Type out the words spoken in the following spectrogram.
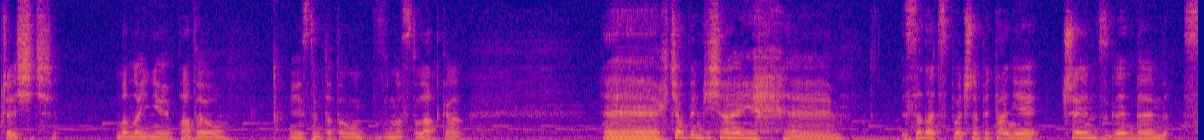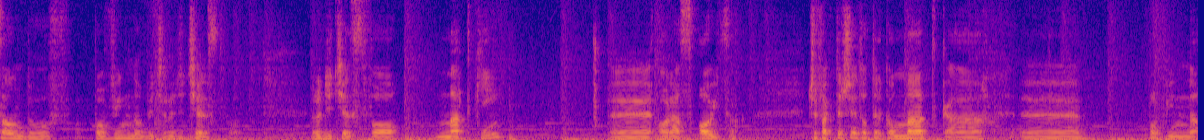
Cześć, mam na imię Paweł, jestem tatą dwunastolatka. E, chciałbym dzisiaj e, zadać społeczne pytanie, czym względem sądów powinno być rodzicielstwo? Rodzicielstwo matki e, oraz ojca. Czy faktycznie to tylko matka powinna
